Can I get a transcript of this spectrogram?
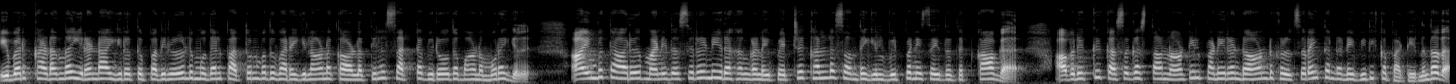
இவர் கடந்த இரண்டாயிரத்து பதினேழு முதல் பத்தொன்பது வரையிலான காலத்தில் சட்டவிரோதமான முறையில் ஐம்பத்தாறு மனித சிறுநீரகங்களை பெற்று கள்ள சந்தையில் விற்பனை செய்ததற்காக அவருக்கு கசகஸ்தான் நாட்டில் பனிரெண்டு ஆண்டுகள் சிறை தண்டனை விதிக்கப்பட்டிருந்தது.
